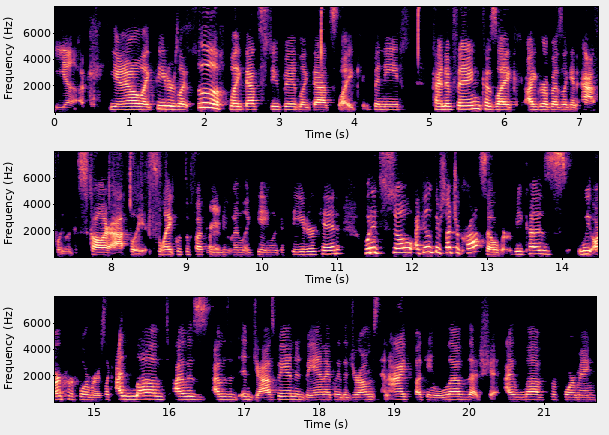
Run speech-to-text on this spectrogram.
yuck, you know, like theater's like ugh, like that's stupid, like that's like beneath kind of thing because like i grew up as like an athlete like a scholar athlete. So like what the fuck are you doing like being like a theater kid? But it's so i feel like there's such a crossover because we are performers. Like i loved i was i was in jazz band and band i played the drums and i fucking love that shit. I love performing.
